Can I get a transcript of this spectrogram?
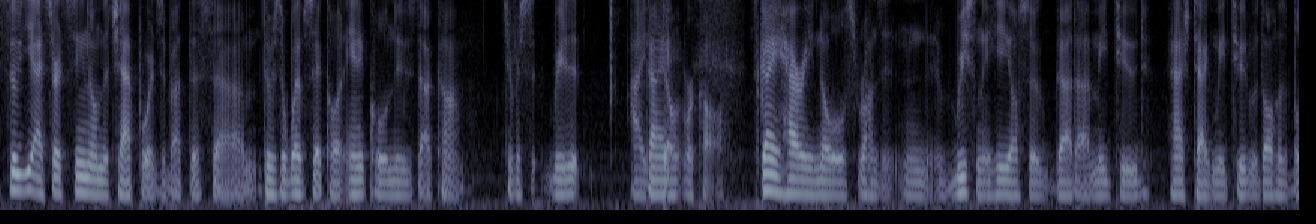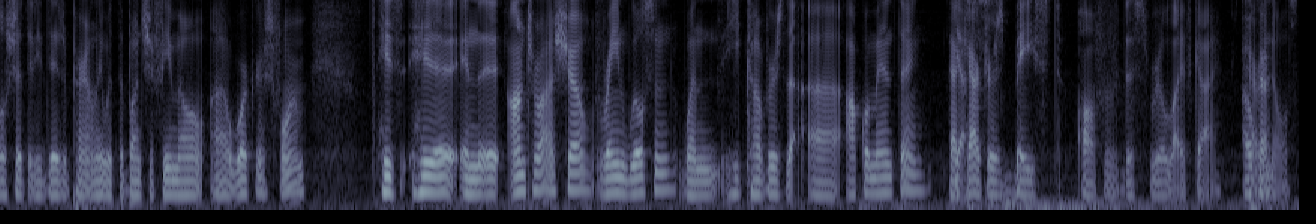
So yeah, I started seeing on the chat boards about this. Um, there was a website called aintitcoolnews.com. Did you ever read it? I guy- don't recall. This guy Harry Knowles runs it, and recently he also got uh, me too'd hashtag me too'd with all his bullshit that he did apparently with a bunch of female uh, workers for him. His, his in the Entourage show, Rainn Wilson, when he covers the uh, Aquaman thing, that Yes. character is based off of this real life guy, Harry Okay. Knowles,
